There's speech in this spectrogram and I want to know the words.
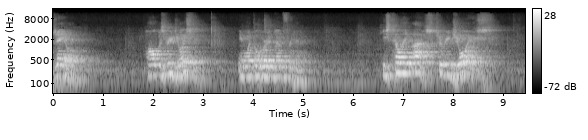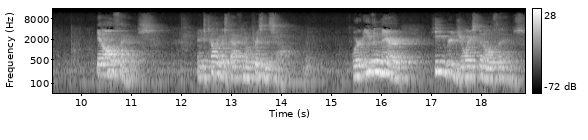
jail, Paul was rejoicing in what the Lord had done for him. He's telling us to rejoice in all things. And he's telling us that from a prison cell. Where even there, he rejoiced in all things.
